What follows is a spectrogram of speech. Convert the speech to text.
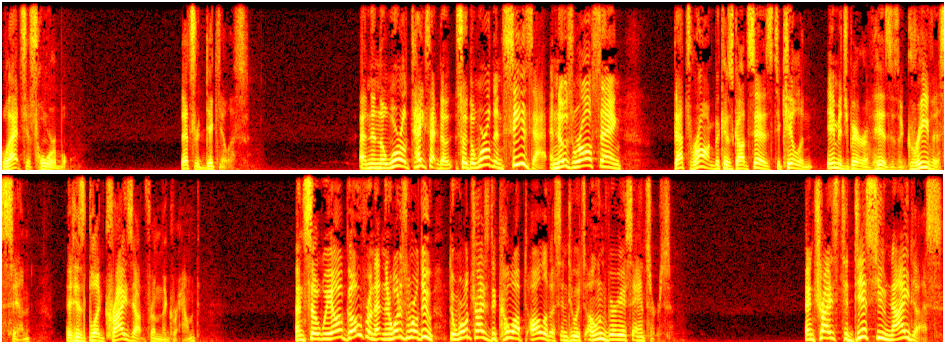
well, that's just horrible. That's ridiculous. And then the world takes that and goes, so the world then sees that and knows we're all saying, that's wrong because God says to kill an image bearer of His is a grievous sin, that His blood cries out from the ground. And so we all go from that. And then what does the world do? The world tries to co opt all of us into its own various answers and tries to disunite us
